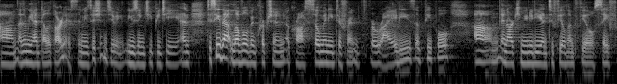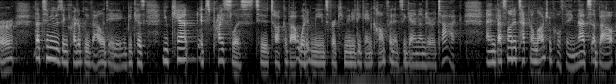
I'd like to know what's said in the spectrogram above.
Um, and then we had Dalit artists and musicians using, using GPG. And to see that level of encryption across so many different varieties of people um, in our community and to feel them feel safer, that to me was incredibly validating because you can't, it's priceless to talk about what it means for a community to gain confidence again under attack. And that's not a technological thing. That's about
